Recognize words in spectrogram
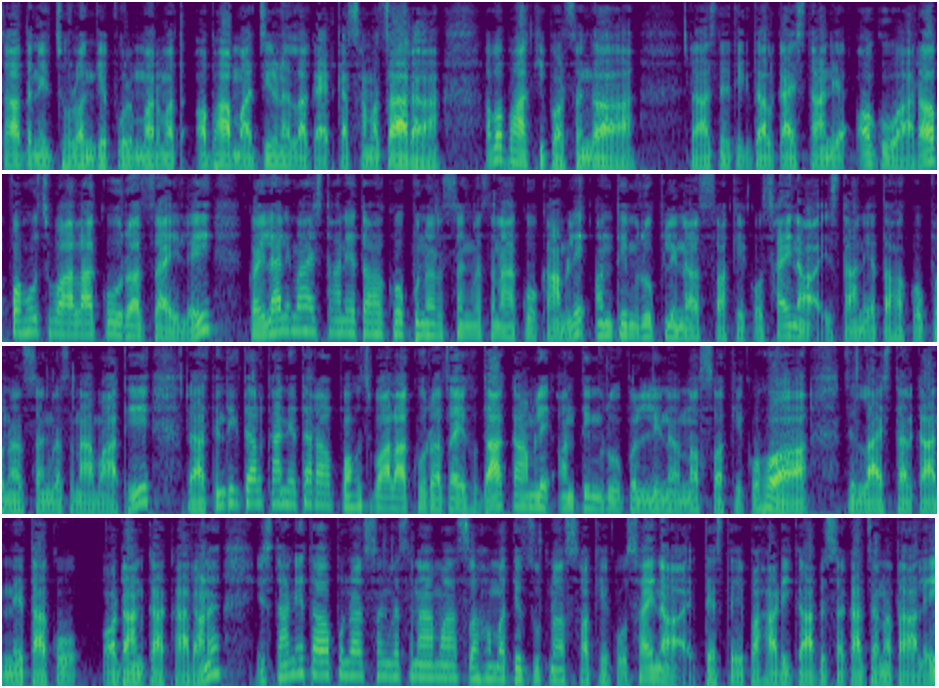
चाँदनी झोलङ्गे पुल मर्मत अभावमा जीर्ण लगायतका समाचार। अब बाँकी प्रसंग राजनैतिक दलका स्थानीय अगुवा र पहुँचवालाको रजाईले कैलालीमा स्थानीय तहको पुनर्संरचनाको कामले अन्तिम रूप लिन सकेको छैन। स्थानीय तहको पुनर्संरचनामाथि राजनैतिक दलका नेता र पहुँचवालाको रजाई हुँदा कामले अन्तिम रूप लिन नसकेको हो। जिल्ला स्तरका नेताको अडानका कारण स्थानीय तह पुनर्संरचनामा सहमति जुट्न सकेको छैन। त्यस्तै पहाड़ी गाविसका जनताले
